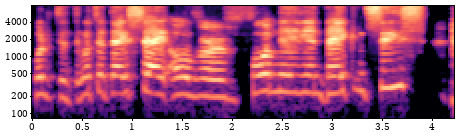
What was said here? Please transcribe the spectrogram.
what did, what did they say? Over four million vacancies.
